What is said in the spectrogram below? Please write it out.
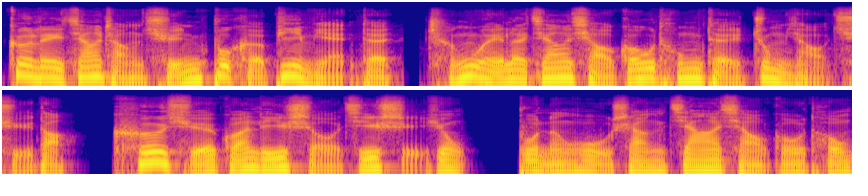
各类家长群不可避免地成为了家校沟通的重要渠道。科学管理手机使用，不能误伤家校沟通。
